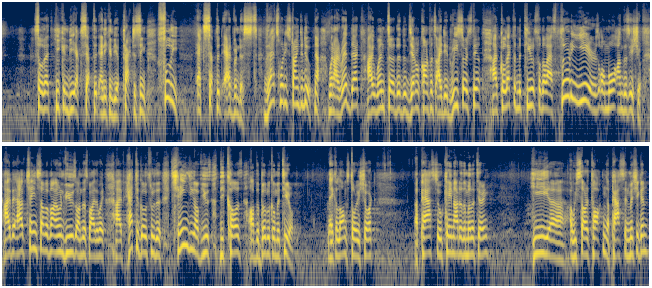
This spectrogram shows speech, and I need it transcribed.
so that he can be accepted and he can be a practicing, fully accepted Adventists. That's what he's trying to do. Now, when I read that, I went to the, the, General Conference, I did research there. I've collected materials for the last 30 years or more on this issue. I've, I've changed some of my own views on this, by the way. I've had to go through the changing of views because of the biblical material. Make a long story short, a pastor who came out of the military, he, uh, we started talking, a pastor in Michigan,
